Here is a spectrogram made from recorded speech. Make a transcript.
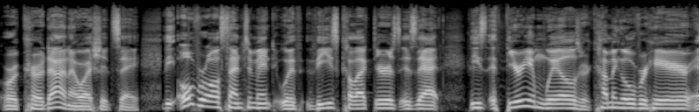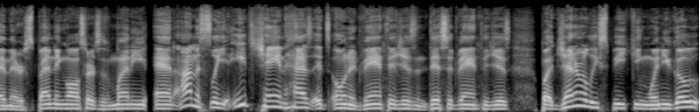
or Cardano, I should say. The overall sentiment with these collectors is that these Ethereum whales are coming over here and they're spending all sorts of money. And honestly, each chain has its own advantages and disadvantages. But generally speaking, when you go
